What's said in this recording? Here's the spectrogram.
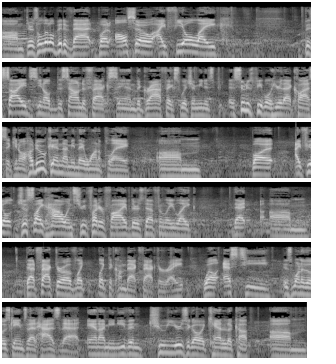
um, there's a little bit of that, but also I feel like besides you know the sound effects and the graphics, which I mean, as, as soon as people hear that classic, you know Hadouken, I mean they want to play. Um, but I feel just like how in Street Fighter Five, there's definitely like that um, that factor of like like the comeback factor, right? Well, ST is one of those games that has that, and I mean even two years ago at Canada Cup, um,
